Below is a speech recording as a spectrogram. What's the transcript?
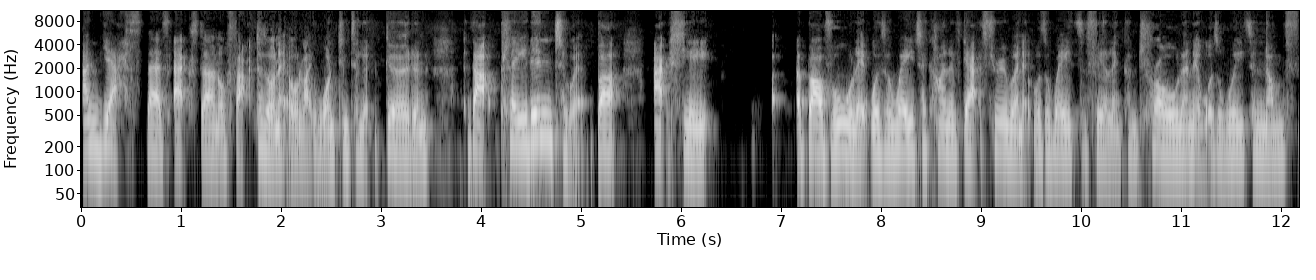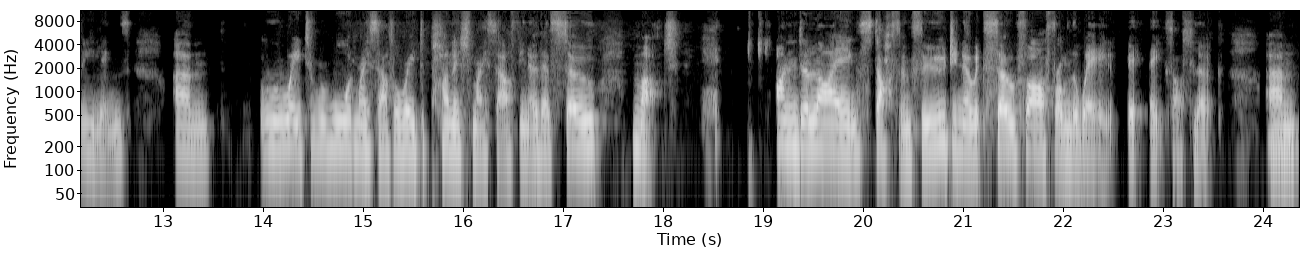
and yes there's external factors on it or like wanting to look good and that played into it but actually above all it was a way to kind of get through and it was a way to feel in control and it was a way to numb feelings um, a way to reward myself a way to punish myself you know there's so much underlying stuff in food you know it's so far from the way it makes us look um, mm.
